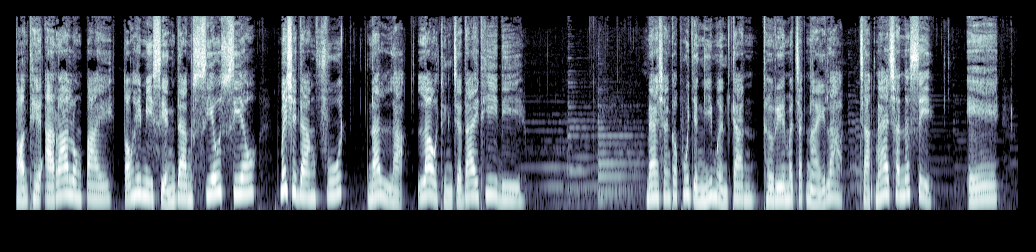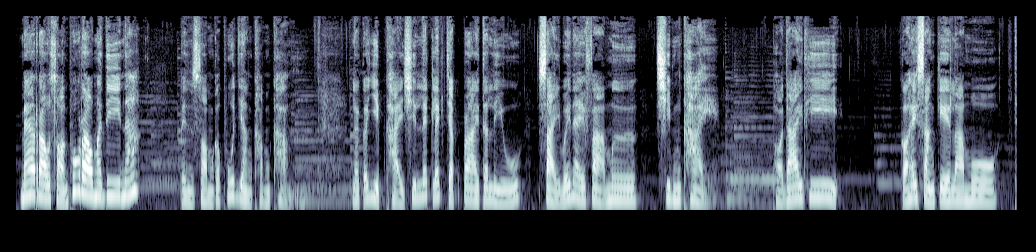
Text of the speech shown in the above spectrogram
ตอนเทอาร่าลงไปต้องให้มีเสียงดังเซียวเซียวไม่ใช่ดังฟูด นั่นละเล่าถึงจะได้ที่ดี แม่ฉันก็พูดอย่างนี้เหมือนกัน เธอเรียนมาจากไหนล่ะ จากแม่ฉันนะสิ เอ แม่เราสอนพวกเรามาดีนะ เป็นซอมก็พูดอย่างขำๆ แล้วก็หยิบไข่ชิ้นเล็ก ๆ จากปลายตะหลิว ใส่ไว้ในฝ่ามือ ชิมไข่ พอได้ที่ ก็ให้สังเกลาโม เท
